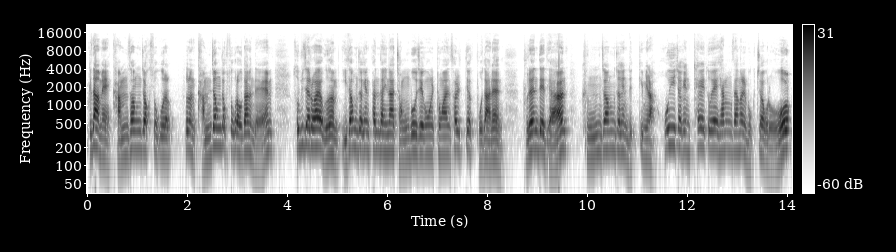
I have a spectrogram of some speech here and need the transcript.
그 다음에 감성적 소구 또는 감정적 소구라고도 하는데 소비자로 하여금 이성적인 판단이나 정보 제공을 통한 설득보다는 브랜드에 대한 긍정적인 느낌이나 호의적인 태도의 향상을 목적으로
